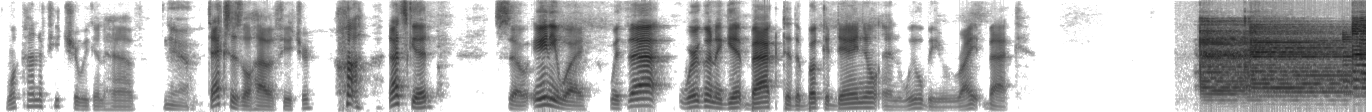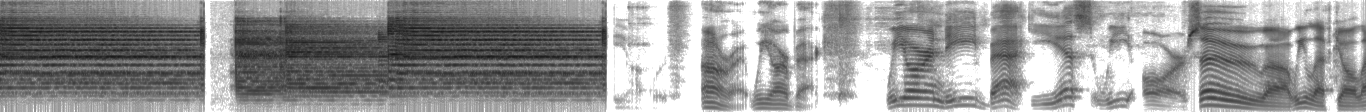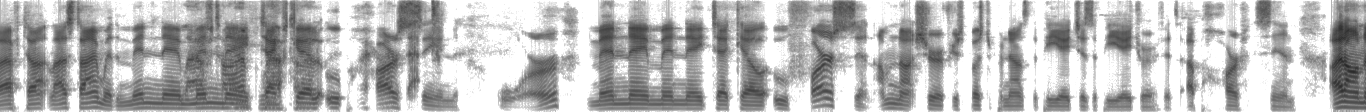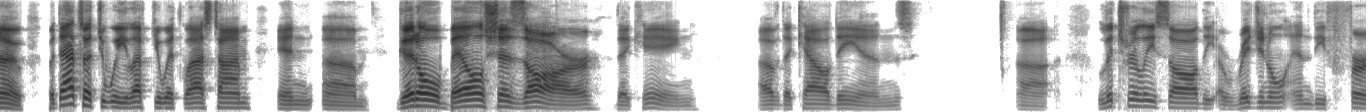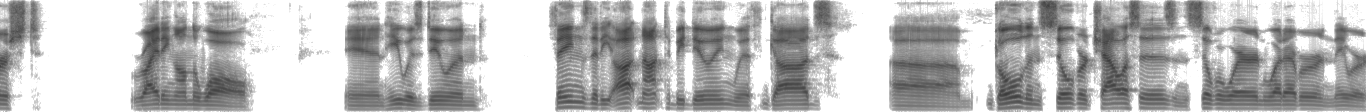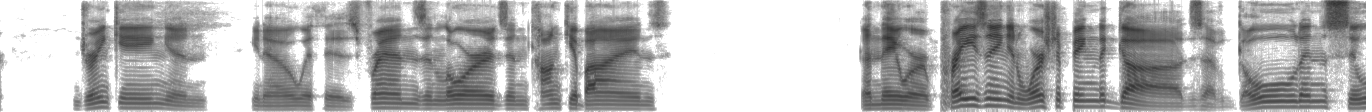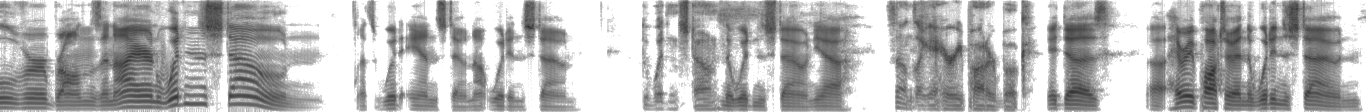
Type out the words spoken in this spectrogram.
what kind of future are we going to have? Yeah. Texas will have a future. Huh, that's good. So, anyway, with that, we're going to get back to the book of Daniel and we'll be right back. All right, we are back. We are indeed back. Yes, we are. So uh, we left y'all last time, last time with Mene Laugh laugh Tekel time. I heard that. Upharsin or Mene Mene Tekel Upharsin. I'm not sure if you're supposed to pronounce the PH as a PH or if it's Upharsin. I don't know. But that's what we left you with last time. And um, good old Belshazzar, the king of the Chaldeans, uh, literally saw the original and the first writing on the wall. And he was doing things that he ought not to be doing with God's um, gold and silver chalices and silverware and whatever. And they were drinking and, you know, with his friends and lords and concubines. And they were praising and worshiping the gods of gold and silver, bronze and iron, wood and stone. That's wood and stone, not wood and stone. The wooden stone. The wooden stone, yeah. Sounds like a Harry Potter book. It does. Uh, Harry Potter and the Wooden Stone.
